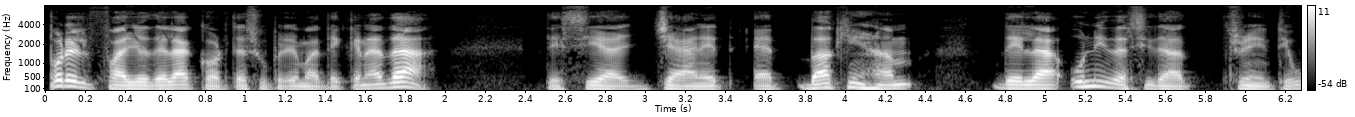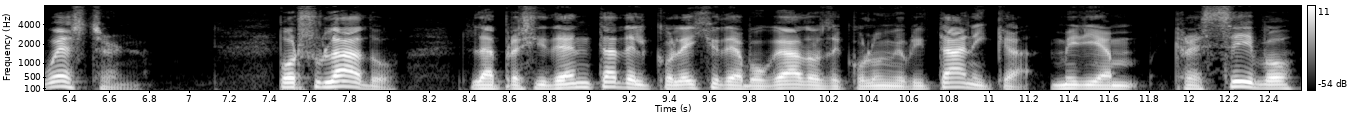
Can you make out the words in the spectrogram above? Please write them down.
por el fallo de la Corte Suprema de Canadá, decía Janet Ebb Buckingham de la Universidad Trinity Western. Por su lado, la presidenta del Colegio de Abogados de Columbia Británica, Miriam Cresivo,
